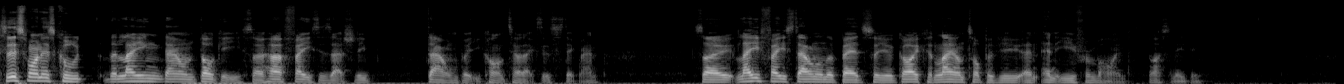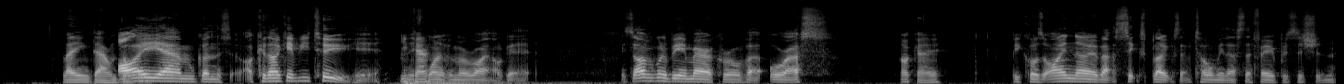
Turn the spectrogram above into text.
So this one is called the laying down doggy. So her face is actually down, but you can't tell that 'cause it's a stick man. So lay face down on the bed so your guy can lay on top of you and enter you from behind. Nice and easy. Laying down I am gonna. uh, Can I give you two here? You And can. If one of them are right, I'll get it. It's either going to be America or or us Okay. because I know about six blokes that have told me that's their favorite position.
